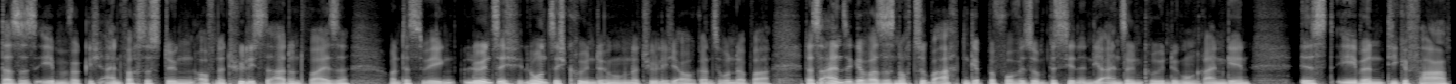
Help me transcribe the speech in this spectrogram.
das ist eben wirklich einfachstes Düngen auf natürlichste Art und Weise. Und deswegen lohnt sich, lohnt sich Gründüngung natürlich auch ganz wunderbar. Das Einzige, was es noch zu beachten gibt, bevor wir so ein bisschen in die einzelnen Gründüngungen reingehen, ist eben die Gefahr,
